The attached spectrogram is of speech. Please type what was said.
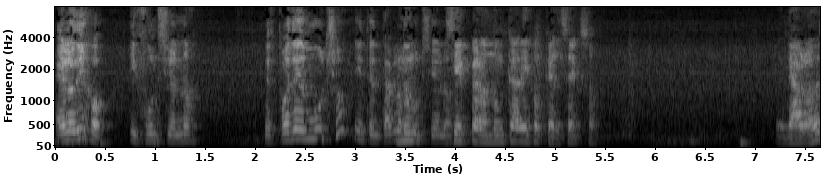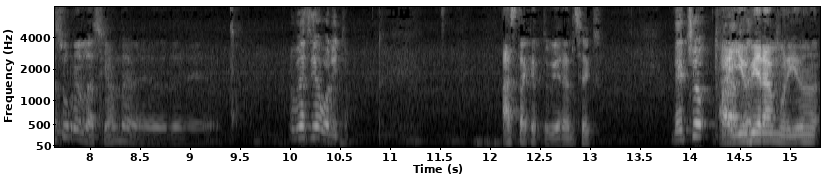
Él lo dijo y funcionó. Después de mucho intentarlo, Nun- funcionó. sí, pero nunca dijo que el sexo. Le habló de su relación de, de- Hubiera sido bonito. hasta que tuvieran sexo. De hecho, Ahí hubiera morido,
